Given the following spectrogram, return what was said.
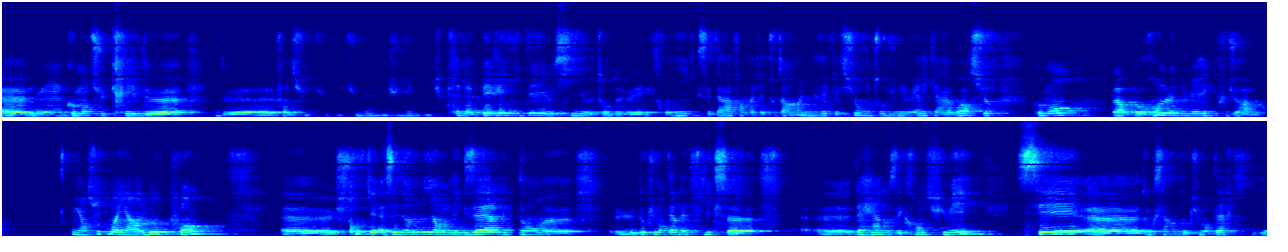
euh, comment tu crées de, de tu, tu, tu, crées de la pérennité aussi autour de l'électronique, etc. Enfin bref, il y a toute une réflexion autour du numérique à avoir sur comment alors, on peut rendre le numérique plus durable. Et ensuite, moi, il y a un autre point euh, je trouve qu'il est assez bien mis en exergue dans euh, le documentaire Netflix euh, Derrière nos écrans de fumée. c'est donc un documentaire qui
